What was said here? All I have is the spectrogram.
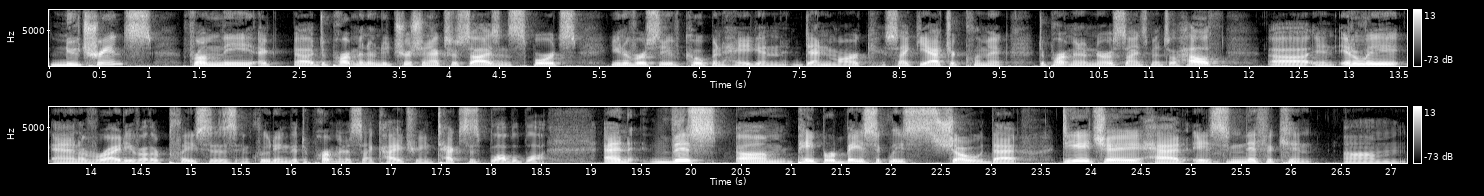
Nutrients from the uh, Department of Nutrition, Exercise, and Sports, University of Copenhagen, Denmark, Psychiatric Clinic, Department of Neuroscience, Mental Health uh, in Italy, and a variety of other places, including the Department of Psychiatry in Texas, blah, blah, blah. And this um, paper basically showed that DHA had a significant um,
